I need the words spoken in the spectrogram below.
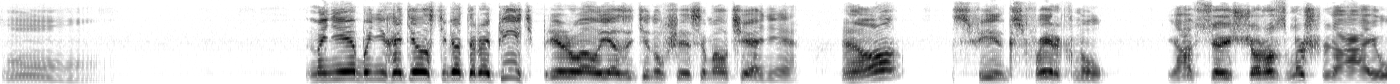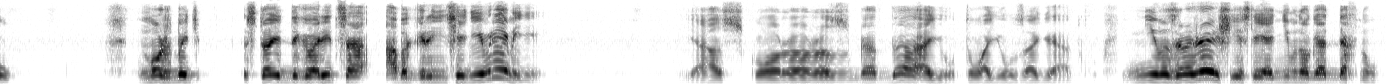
Хм. «Мне бы не хотелось тебя торопить», — прервал я затянувшееся молчание. «Но...» — сфинкс фыркнул. «Я все еще размышляю». «Может быть, стоит договориться об ограничении времени?» «Я скоро разгадаю твою загадку. Не возражаешь, если я немного отдохну?»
